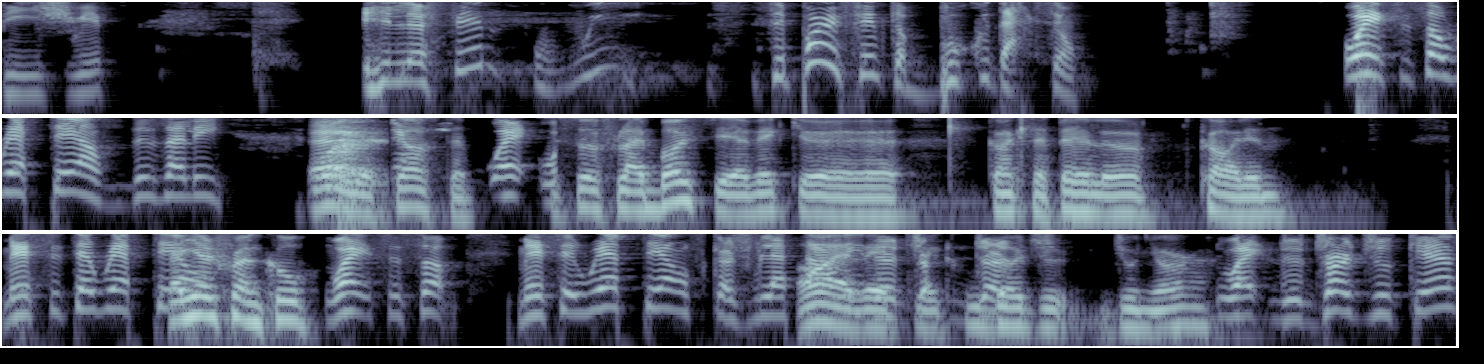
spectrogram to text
des Juifs. Et le film, oui, c'est pas un film qui a beaucoup d'action. Ouais, c'est ça, Reptiles, désolé. Ouais, Euh, le cœur, c'était. ouais, C'est ça. Flyboy, c'est avec. euh, comment il s'appelle, là Colin. mais c'était Reptiles. Daniel Franco. Ouais, c'est ça. Mais c'est Reptiles que je voulais Ouais, parler de, avec Ju- Junior. ouais, de George Lucas.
